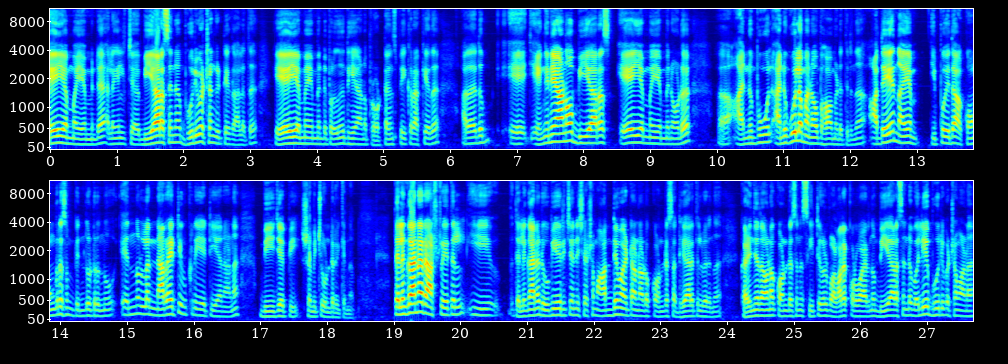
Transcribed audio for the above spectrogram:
എ എം ഐ എമ്മിന്റെ അല്ലെങ്കിൽ ബി ആർ എസിന് ഭൂരിപക്ഷം കിട്ടിയ കാലത്ത് എ എം ഐ എമ്മിന്റെ പ്രതിനിധിയാണ് പ്രോട്ടൈം സ്പീക്കറാക്കിയത്. അതായത് എങ്ങനെയാണോ B R S A M I എമ്മിനോട് അനുകൂല അനുകൂല മനോഭാവം എടുത്തിരുന്നത് അതേ നയം ഇപ്പോൾ ഇതാ കോൺഗ്രസും പിന്തുടരുന്നു എന്നുള്ള നറേറ്റീവ് ക്രിയേറ്റ് ചെയ്യാനാണ് ബി ജെ പി ശ്രമിച്ചുകൊണ്ടിരിക്കുന്നത്. തെലങ്കാന രാഷ്ട്രീയത്തിൽ ഈ തെലങ്കാന രൂപീകരിച്ചതിന് ശേഷം ആദ്യമായിട്ടാണ് അവിടെ കോൺഗ്രസ് അധികാരത്തിൽ വരുന്നത്. കഴിഞ്ഞ തവണ കോൺഗ്രസിന് സീറ്റുകൾ വളരെ കുറവായിരുന്നു. ബി ആർ എസിന്റെ വലിയ ഭൂരിപക്ഷമാണ്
